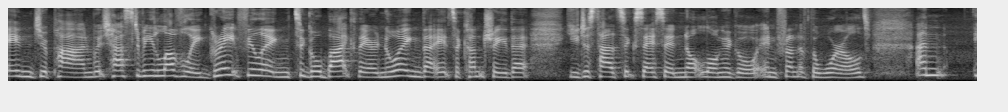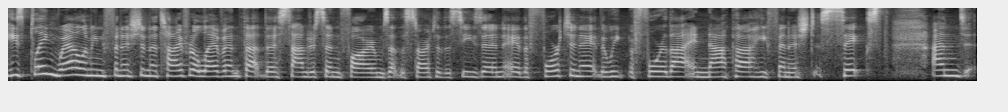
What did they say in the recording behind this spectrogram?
in Japan, which has to be lovely. Great feeling to go back there, knowing that it's a country that you just had success in not long ago in front of the world. And he's playing well. I mean, finished in a tie for 11th at the Sanderson Farms at the start of the season. Uh, the Fortinet the week before that in Napa, he finished sixth. And,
